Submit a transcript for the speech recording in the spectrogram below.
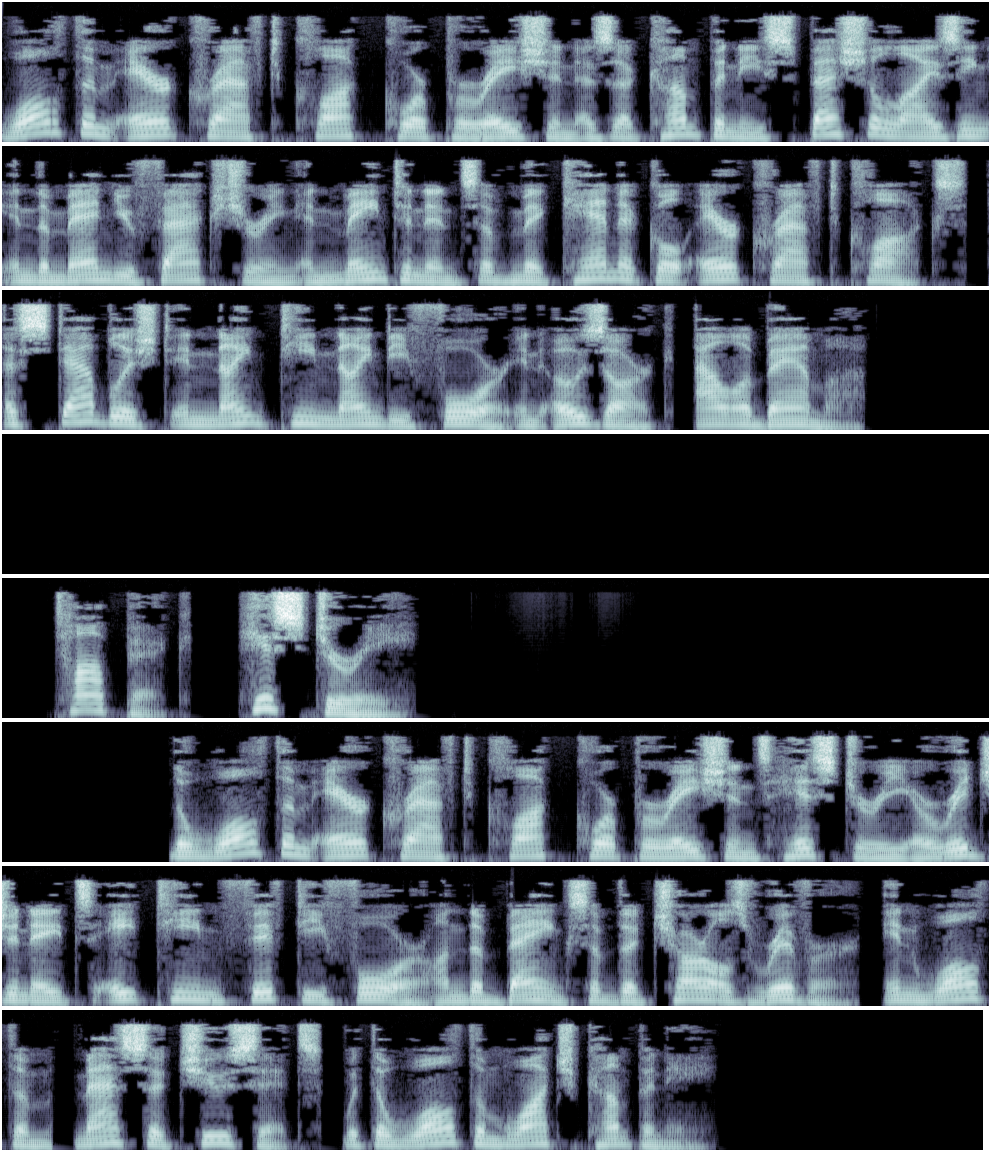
Waltham Aircraft Clock Corporation is a company specializing in the manufacturing and maintenance of mechanical aircraft clocks, established in 1994 in Ozark, Alabama. History The Waltham Aircraft Clock Corporation's history originates 1854 on the banks of the Charles River, in Waltham, Massachusetts, with the Waltham Watch Company.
